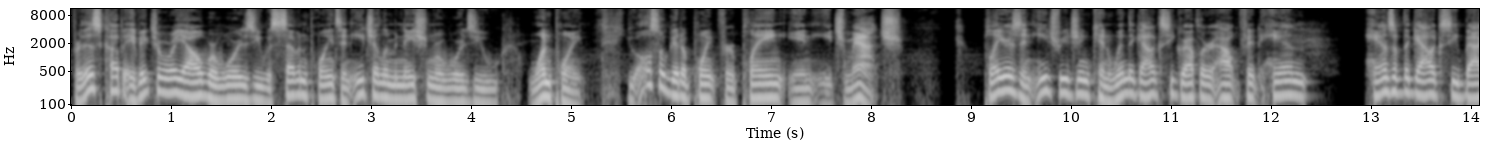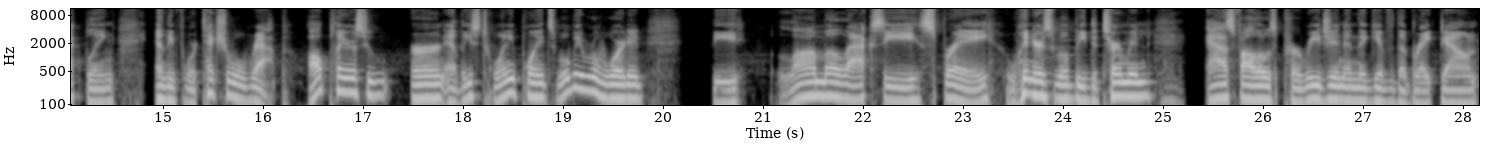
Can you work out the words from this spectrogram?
For this cup, a Victory Royale rewards you with 7 points, and each elimination rewards you 1 point. You also get a point for playing in each match. Players in each region can win the Galaxy Grappler outfit, hand, Hands of the Galaxy back bling, and the Vortexual wrap. All players who earn at least 20 points will be rewarded the Llamalaxy spray. Winners will be determined as follows per region, and they give the breakdown.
